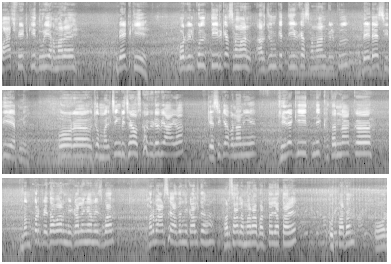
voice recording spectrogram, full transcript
पाँच फीट की दूरी हमारे बेड की है। और बिल्कुल तीर के समान, अर्जुन के तीर के समान बिल्कुल बेडें सीधी है अपनी। और जो मल्चिंग बिछा है, उसका वीडियो भी आएगा, कैसी क्या बनानी है। खीरे की इतनी ख़तरनाक बम्पर पैदावार निकालेंगे हम इस बार। हर बार से ज़्यादा निकालते हम। हर साल हमारा बढ़ता जाता है उत्पादन। और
